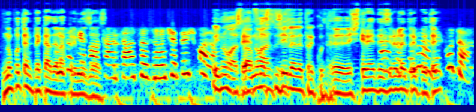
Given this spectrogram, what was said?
nu putem pleca de la Cum să fie premiza asta. vacanța astăzi, nu începe școala. Păi nu, asta Păi a nu, fost azi- zilele trecute. Uh, Știrea de zilele Săptămâna trecute? trecută.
